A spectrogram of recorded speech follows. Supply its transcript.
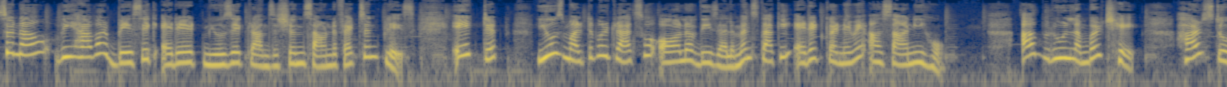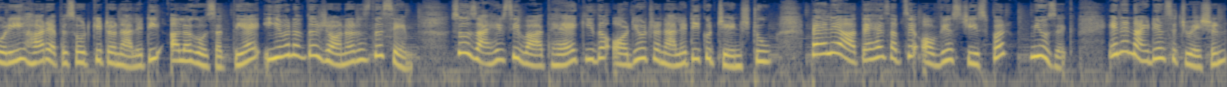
So now we have our basic edit music transition sound effects in place एक tip use multiple tracks for all of these elements ताकि एडिट करने में आसानी हो। अब रूल नंबर छः हर स्टोरी हर एपिसोड की टोनालिटी अलग हो सकती है। Even if the genre is the same so ज़ाहिर सी बात है कि द ऑडियो टोनालिटी को चेंज टू पहले आते हैं सबसे ऑब्वियस चीज़ पर music in an ideal situation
